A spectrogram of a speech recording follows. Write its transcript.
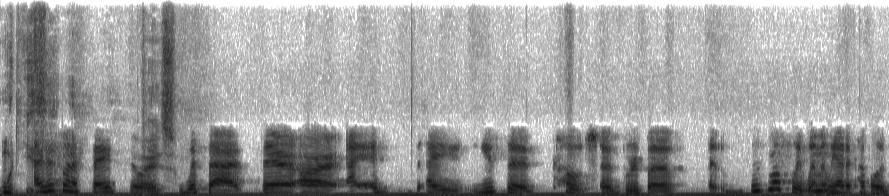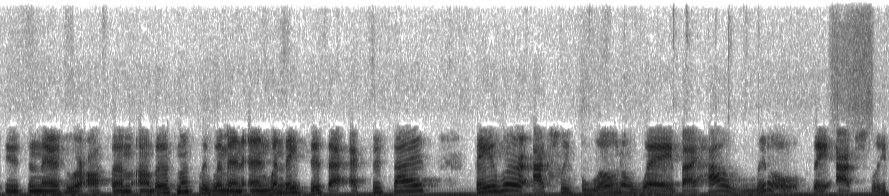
what do you I think? just want to say, George, Please. with that, there are I, I used to coach a group of it was mostly women. We had a couple of dudes in there who were awesome, um, but it was mostly women. And when they did that exercise, they were actually blown away by how little they actually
